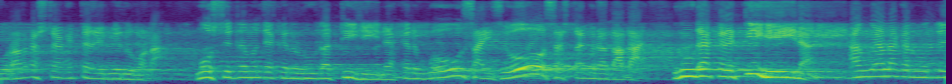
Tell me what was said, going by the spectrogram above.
গোড়ার কাজটা একেবারে বেরোবো না। মসজিদের মধ্যে একেবারে রুডা টিহীন, একেবারে বউ চাইছে, ও চেষ্টা করে দাদায়। রুডা একেবারে না আমাকে এলাকার মধ্যে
